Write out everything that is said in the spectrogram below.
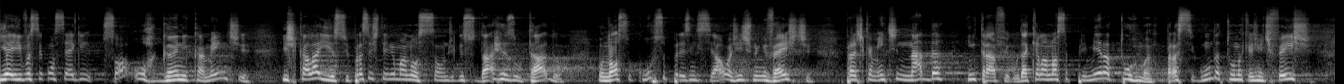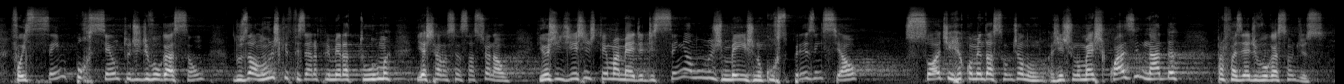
E aí você consegue só organicamente escalar isso. E para vocês terem uma noção de que isso dá resultado, o nosso curso presencial, a gente não investe praticamente nada em tráfego. Daquela nossa primeira turma para a segunda turma que a gente fez, foi 100% de divulgação dos alunos que fizeram a primeira turma e acharam sensacional. E hoje em dia a gente tem uma média de 100 alunos mês no curso presencial só de recomendação de aluno. A gente não mexe quase nada para fazer a divulgação disso.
